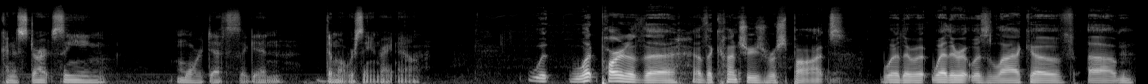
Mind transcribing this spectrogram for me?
kind of start seeing more deaths again than what we're seeing right now. What part of the of the country's response, whether it, whether it was lack of um,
